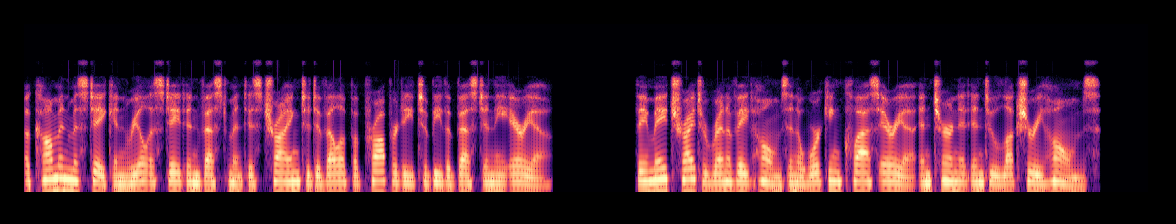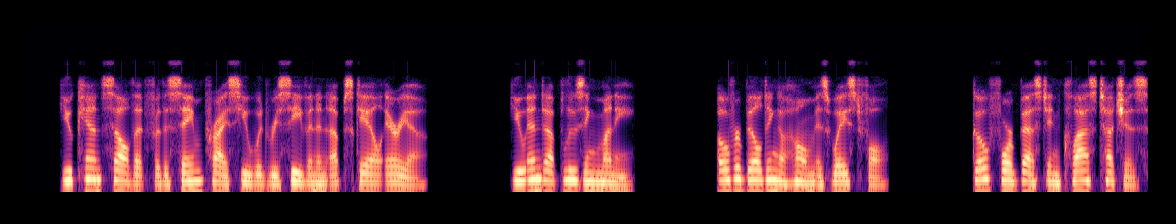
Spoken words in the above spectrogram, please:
A common mistake in real estate investment is trying to develop a property to be the best in the area. They may try to renovate homes in a working class area and turn it into luxury homes. You can't sell that for the same price you would receive in an upscale area. You end up losing money. Overbuilding a home is wasteful. Go for best in class touches,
